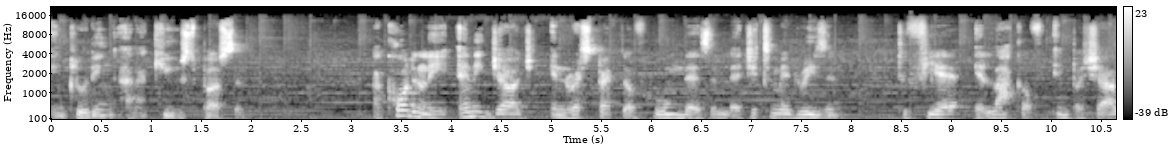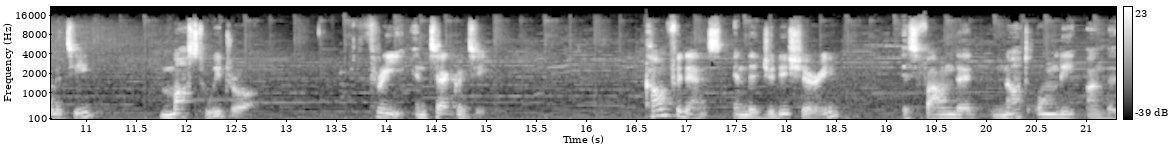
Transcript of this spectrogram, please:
including an accused person. Accordingly, any judge in respect of whom there's a legitimate reason to fear a lack of impartiality must withdraw. 3. Integrity. Confidence in the judiciary is founded not only on the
